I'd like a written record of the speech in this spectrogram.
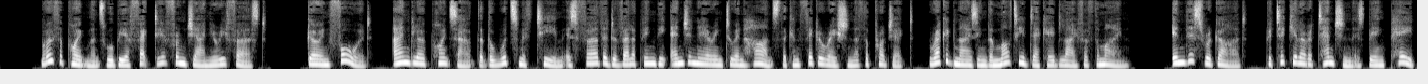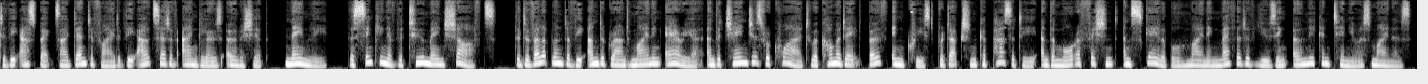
Both appointments will be effective from January 1st. Going forward, Anglo points out that the Woodsmith team is further developing the engineering to enhance the configuration of the project, recognizing the multi decade life of the mine. In this regard, particular attention is being paid to the aspects identified at the outset of Anglo's ownership, namely, the sinking of the two main shafts, the development of the underground mining area, and the changes required to accommodate both increased production capacity and the more efficient and scalable mining method of using only continuous miners.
